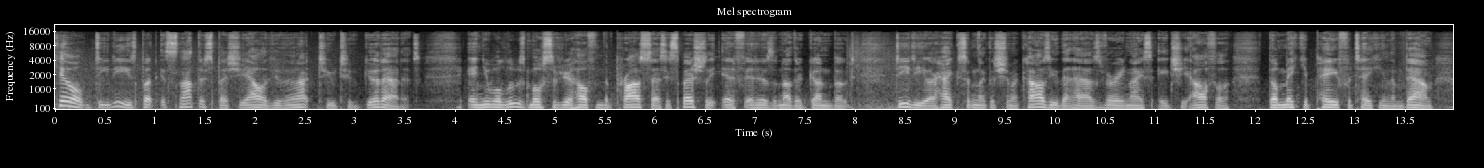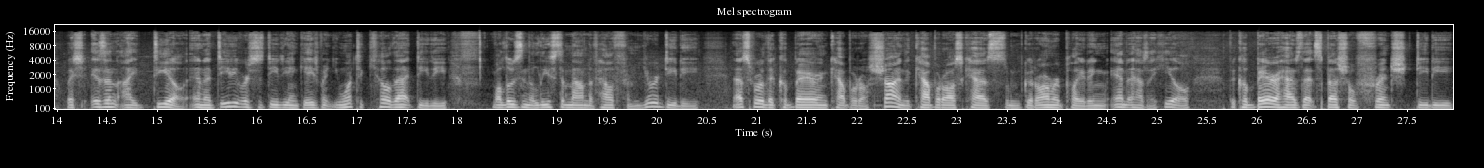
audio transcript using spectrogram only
kill DDs, but it's not their speciality. They're not too, too good at it. And you will lose most of your health in the process, especially if it is another gunboat DD, or heck, something like the Shimakaze that has very nice HE alpha. They'll make you pay for taking them down, which isn't ideal. In a DD versus DD engagement, you want to kill that DD while losing the least amount of health from your DD. That's where the Kleber and Khabarovsk shine. The Khabarovsk has some good armor plating, and it has a heal. The Kleber has that special French DD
